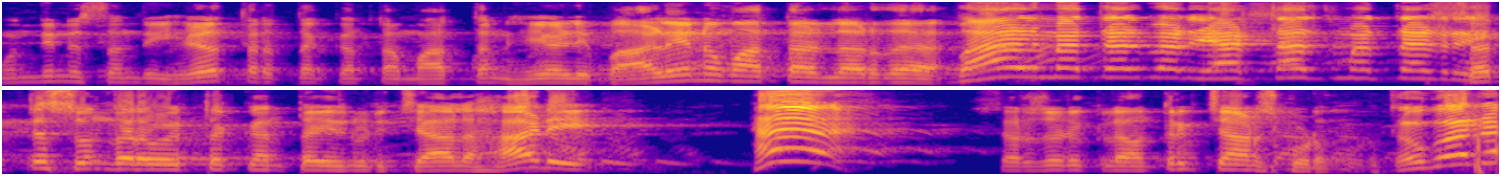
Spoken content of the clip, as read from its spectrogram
ಮುಂದಿನ ಸಂಧಿ ಹೇಳ್ತಾರತಕ್ಕಂಥ ಮಾತನ್ನು ಹೇಳಿ ಬಾಳೇನು ಮಾತಾಡ್ಲಾರ್ದ? ಬಾಳ್ ಮಾತಾಡ್ಬಾರ್ದು ಎರಡ್ ತಾಸು ಮಾತಾಡ್ರಿ. ಸತ್ಯ ಸುಂದರವಾಗಿರ್ತಕ್ಕಂಥ ಇದು ನೋಡಿ ಚಾಲ ಹಾಡಿ ಹಾ. ಸರಜೋಡಿ ಕಲಾವಂತರಿಗೆ ಚಾನ್ಸ್ ಕೊಡೋದು. ತಗೋರ.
